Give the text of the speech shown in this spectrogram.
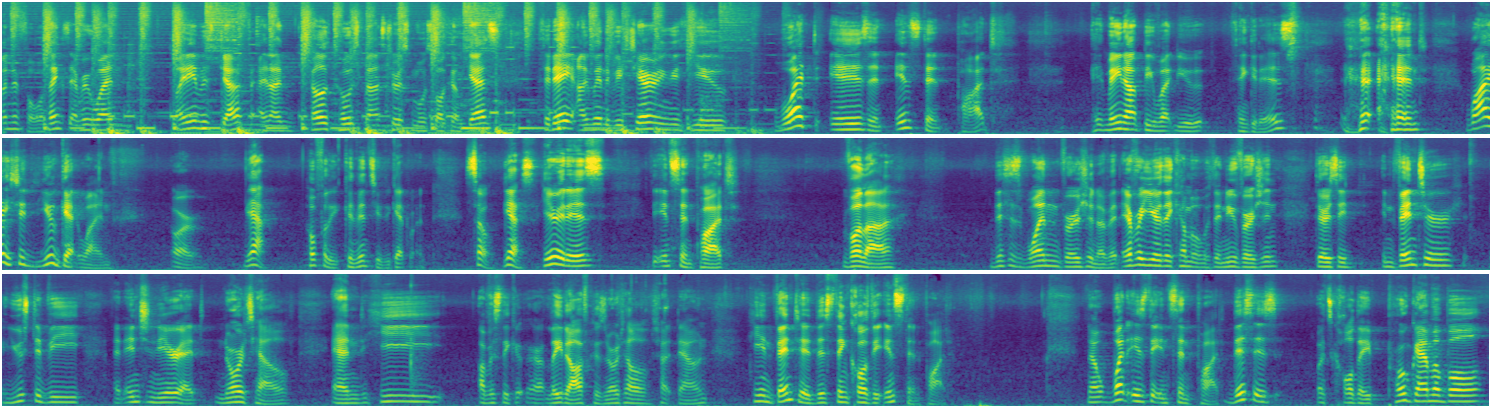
Wonderful. Well, thanks everyone. My name is Geoff, and I'm fellow Toastmasters most welcome guest. Today, I'm going to be sharing with you what is an instant pot. It may not be what you think it is, and why should you get one? Or, yeah, hopefully convince you to get one. So, yes, here it is, the instant pot. Voila. This is one version of it. Every year they come up with a new version. There's a inventor, used to be an engineer at Nortel, and he obviously uh, laid off because Nortel shut down. He invented this thing called the Instant Pot. Now, what is the Instant Pot? This is what's called a programmable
